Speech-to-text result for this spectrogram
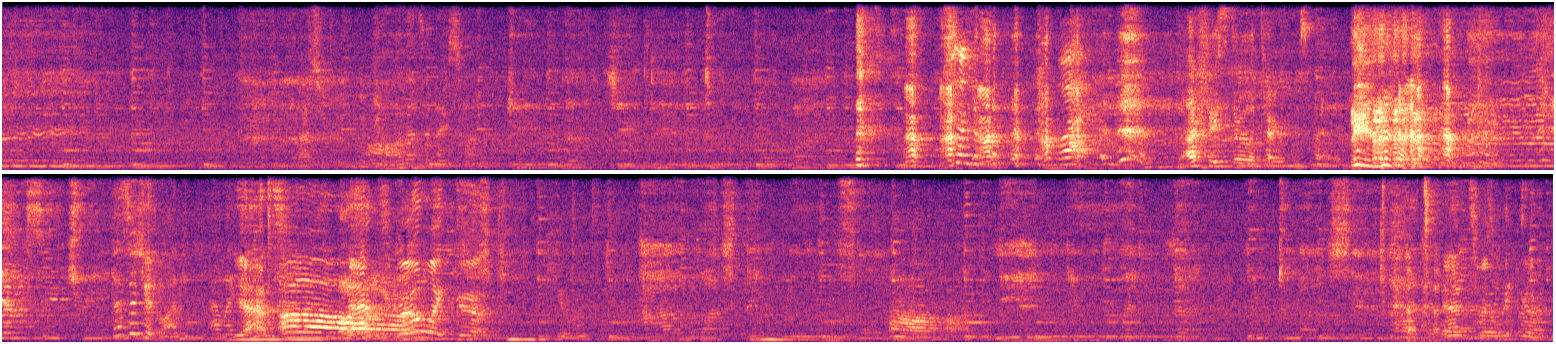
That's a good picture. Oh, that's a nice one. Our faces are a little tired Yes. that. Oh. That's really good. Oh. That's That's really good.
